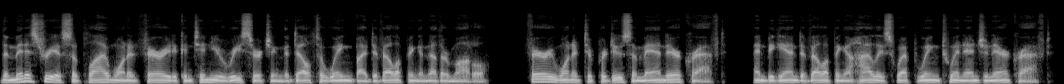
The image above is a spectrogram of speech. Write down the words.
the Ministry of Supply wanted Fairey to continue researching the Delta wing by developing another model. Fairey wanted to produce a manned aircraft, and began developing a highly swept-wing twin-engine aircraft.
